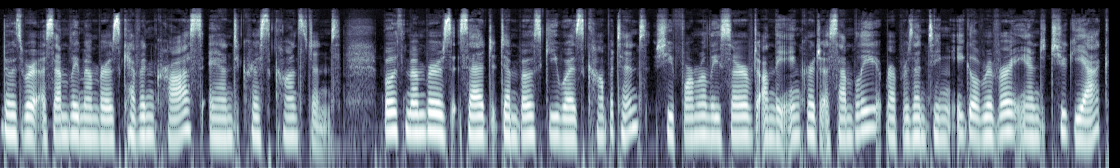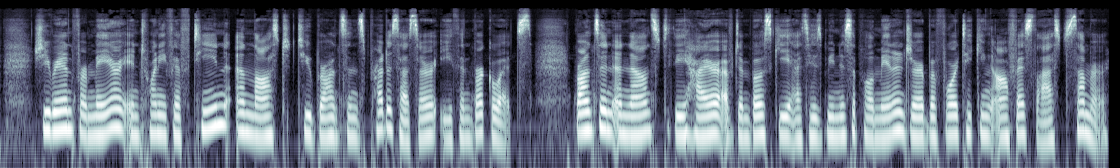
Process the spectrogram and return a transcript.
Those were Assembly members Kevin Cross and Chris Constant. Both members said Demboski was competent. She formerly served on the Anchorage Assembly representing Eagle River and Chugiak. She ran for mayor in 2015 and lost to Bronson's predecessor, Ethan Berkowitz. Bronson announced the hire of Demboski as his municipal manager before taking office last summer.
